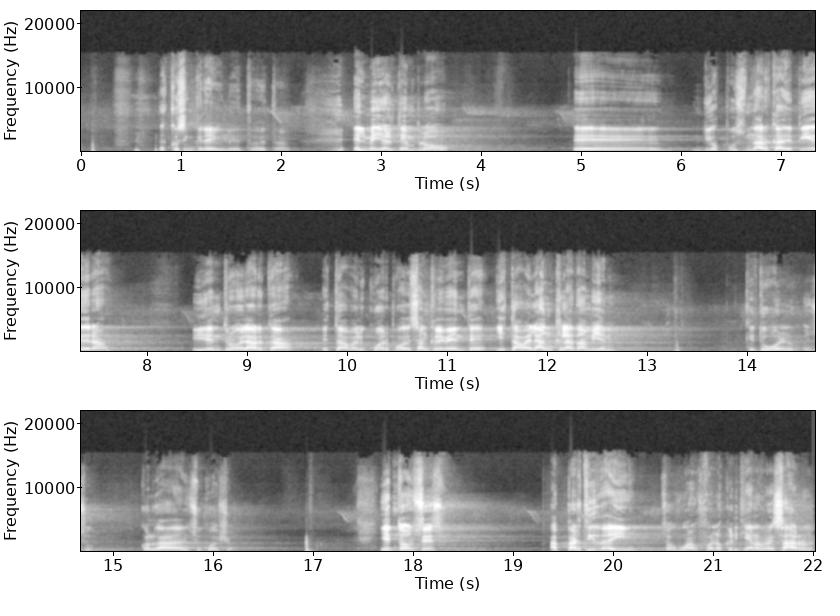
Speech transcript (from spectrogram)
Una cosa increíble todo esto. En medio del templo eh, Dios puso un arca de piedra y dentro del arca estaba el cuerpo de San Clemente y estaba el ancla también que tuvo en su, colgada en su cuello. Y entonces a partir de ahí, bueno, fueron los cristianos, rezaron,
